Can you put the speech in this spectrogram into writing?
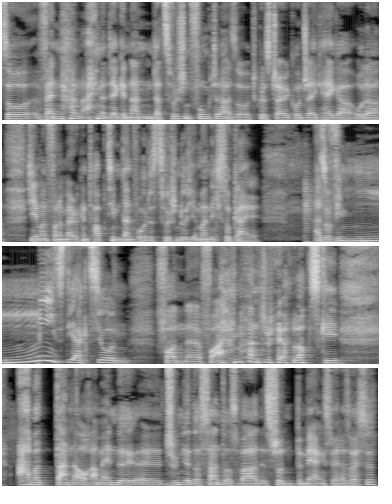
So, wenn dann einer der genannten dazwischen funkte, also Chris Jericho, Jake Hager oder jemand von American Top Team, dann wurde es zwischendurch immer nicht so geil. Also wie mies die Aktion von äh, vor allem Andrei Arlovski, aber dann auch am Ende äh, Junior dos Santos war, ist schon bemerkenswert. Also weißt du,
